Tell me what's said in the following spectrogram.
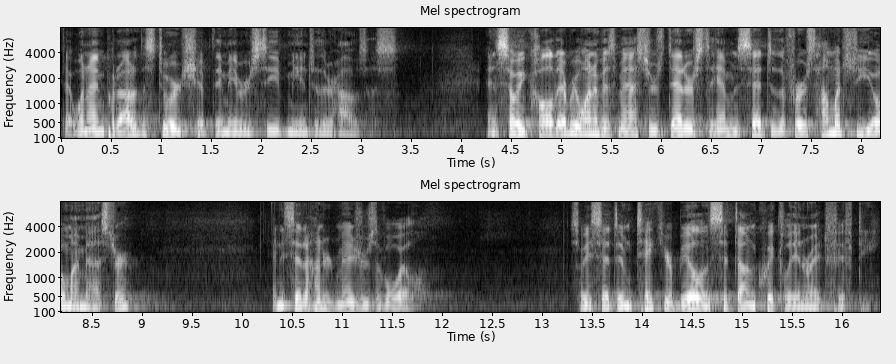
that when I'm put out of the stewardship, they may receive me into their houses. And so he called every one of his master's debtors to him and said to the first, How much do you owe my master? And he said, A hundred measures of oil. So he said to him, Take your bill and sit down quickly and write fifty.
